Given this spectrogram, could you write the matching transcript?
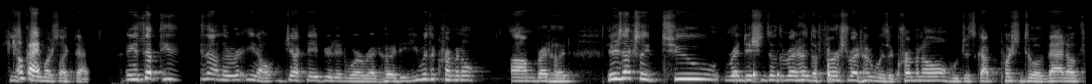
he's okay. pretty much like that except he's not in the you know jack napier didn't wear a red hood he was a criminal um, Red Hood. There's actually two renditions of the Red Hood. The first Red Hood was a criminal who just got pushed into a vat of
